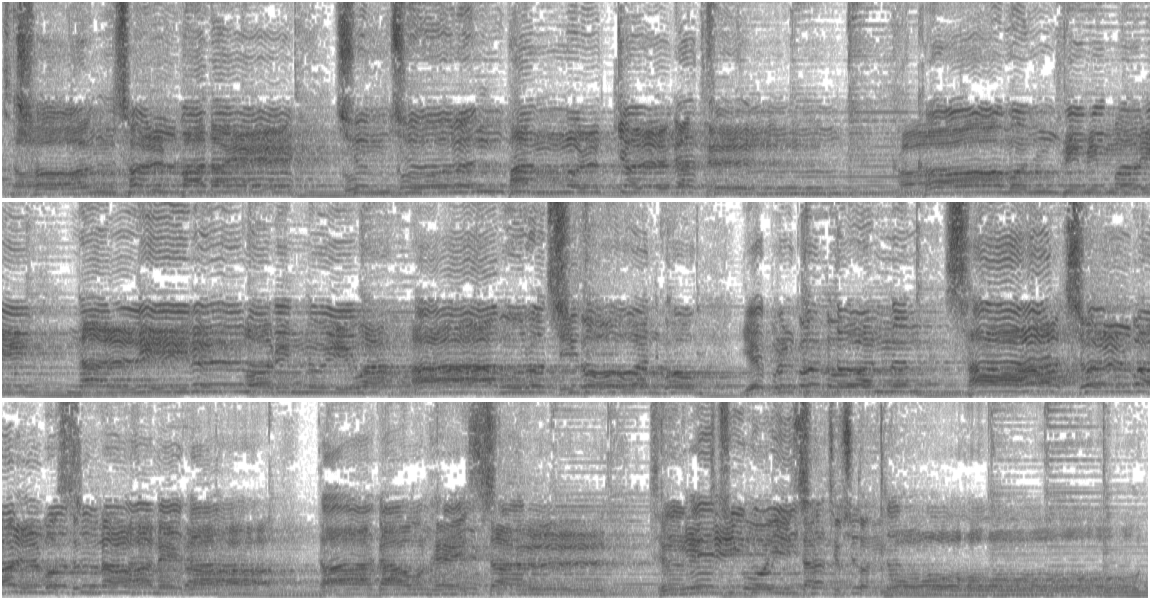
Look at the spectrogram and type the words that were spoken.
전설 바다에 춤추 예쁠 것도 않는 사철 발벗은 아내가 따가운 햇살을 등에 지고 이삭 죽던 곳.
